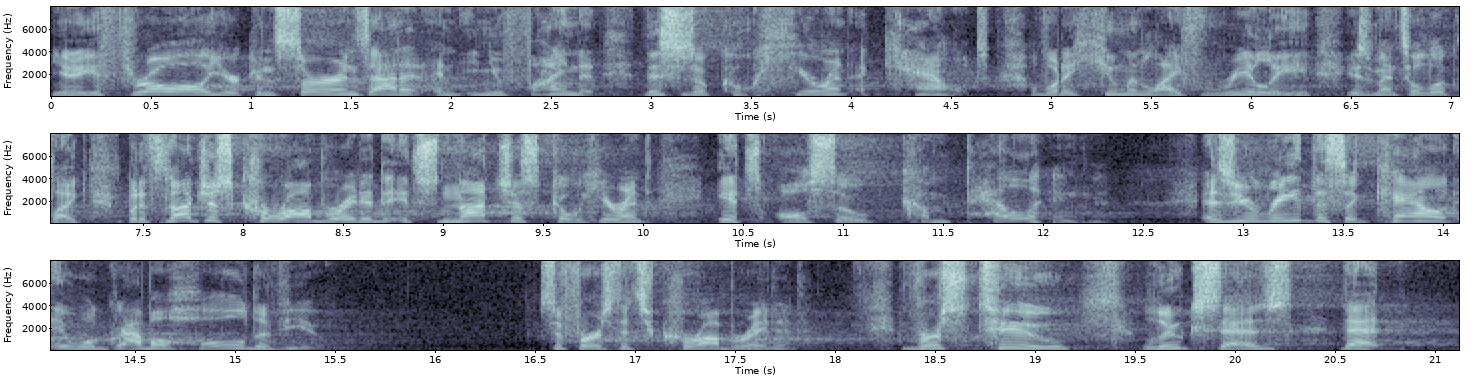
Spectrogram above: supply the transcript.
You know, you throw all your concerns at it and, and, you find that this is a coherent account of what a human life really is meant to look like. But it's not just corroborated, it's not just coherent, it's also compelling. As you read this account, it will grab a hold of you. So, first, it's corroborated. Verse 2, Luke says that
